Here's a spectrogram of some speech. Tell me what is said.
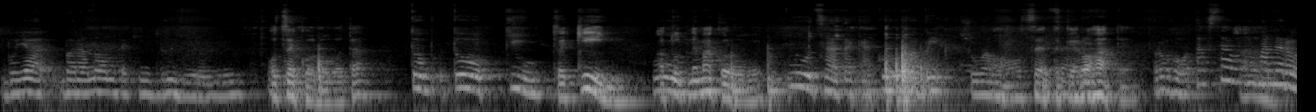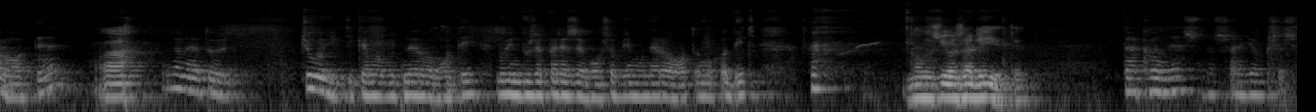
Бо я бараном такий другі роблю. Оце корова, так? То, то кінь. Це кінь, а Ні. тут нема корови. Ну, це така корова, бик, що вам. О, оце таке рогате. Рогота, все воно в мене роготе. А, У мене то чоловік тільки, мабуть, не роготий, бо він дуже переживав, щоб йому не роготому ходити. ну ви ж його жалієте. Так, звісно, ще як же ж.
